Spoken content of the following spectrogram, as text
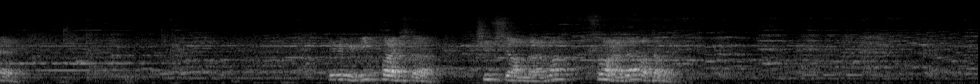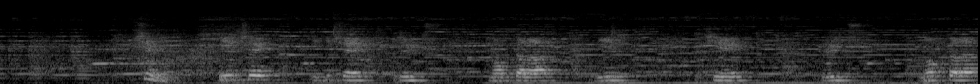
Evet. Dediğim gibi ilk başta çift jandarma, sonra da atabar. Şimdi bir çek, iki çek, üç noktalar, bir, iki, üç noktalar,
